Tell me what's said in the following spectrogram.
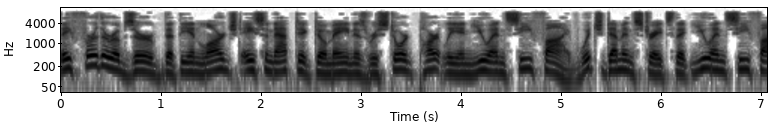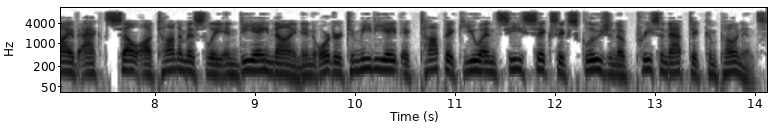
They further observed that the enlarged asynaptic domain is restored partly in UNC5 which demonstrates that UNC5 acts cell autonomously in DA9 in order to mediate ectopic UNC6 exclusion of presynaptic components.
